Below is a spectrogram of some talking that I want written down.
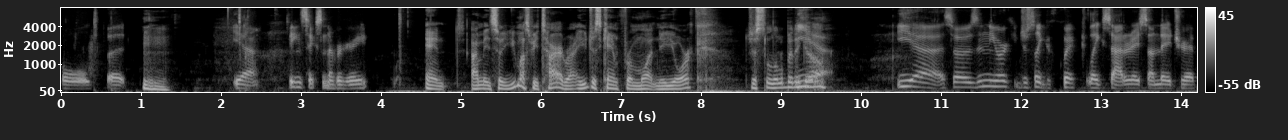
cold, but Mhm. yeah, being sick's never great. And I mean, so you must be tired, right? You just came from what New York, just a little bit ago. Yeah. Yeah, so I was in New York just like a quick like Saturday Sunday trip.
